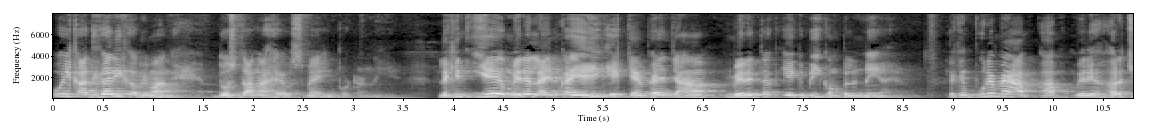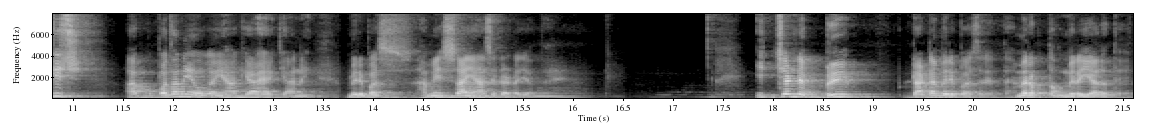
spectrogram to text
वो एक आधिकारिक अभिमान है। दोस्ताना है, उसमें इम्पोर्टेंट नहीं है। लेकिन ये मेरे लाइफ का यही एक कैंप है, जहाँ मेरे तक एक भी कंप्लेन नहीं आया। लेकिन पूरे में आप आप मेरे हर चीज़ आपको पता नहीं होगा यहाँ क्या है, क्या नहीं। मेरे पास हमेशा यहाँ से डाटा जाता है। इच एंड एवरी डाटा मेरे पास रहता है। मैं रखता हूँ, मेरा आदत है।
